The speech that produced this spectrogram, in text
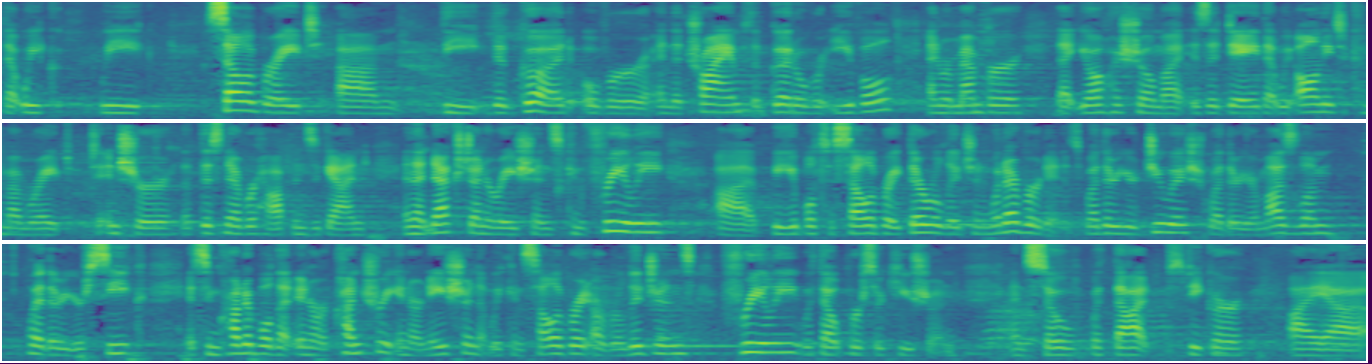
that we, we celebrate um, the, the good over and the triumph of good over evil, and remember that Yom HaShoah is a day that we all need to commemorate to ensure that this never happens again, and that next generations can freely uh, be able to celebrate their religion, whatever it is, whether you're Jewish, whether you're Muslim, whether you're Sikh. It's incredible that in our country, in our nation, that we can celebrate our religions freely without persecution. And so with that, Speaker, I, uh,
